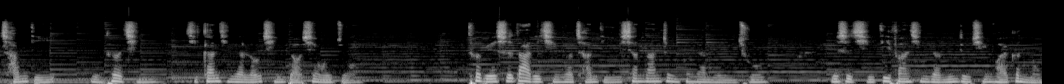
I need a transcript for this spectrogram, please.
长笛、鲁特琴及钢琴的柔情表现为主。特别是大提琴和长笛相当重分量的演出，也使其地方性的民族情怀更浓。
